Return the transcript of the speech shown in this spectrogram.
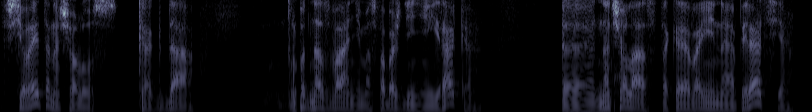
все это началось, когда под названием освобождения Ирака э, началась такая военная операция,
